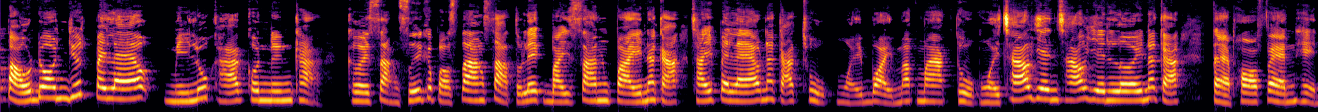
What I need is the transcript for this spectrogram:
ระเป๋าโดนยึดไปแล้ว มีลูกค้าคนนึงค่ะ เคยสั่งซื้อกระเป๋าสตางค์ศาสตร์ตัวเลขใบสั้นไปนะคะ ใช้ไปแล้วนะคะ ถูกหวยบ่อยมากๆ ถูกหวยเช้าเย็นเช้าเย็นเลยนะคะ แต่พอแฟนเห็น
